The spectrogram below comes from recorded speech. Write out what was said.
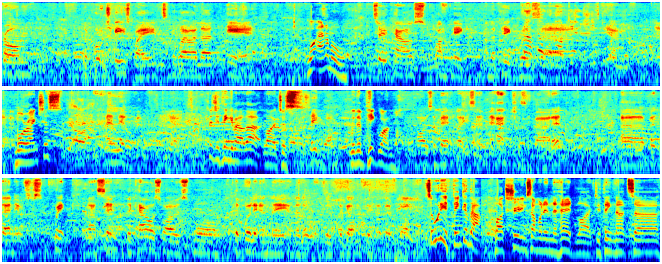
from the Portuguese way to the way I learned here. What animal? Two cows, one pig, and the pig was uh, yeah, yeah, More anxious? a little bit yeah. What did you think about that? Like just Big one. with a pig one? I was a bit, like you said, a bit anxious about it. Uh, but then it was just quick. That's it. The cows, was more the bullet and the and the, little, the, the gun thing that they've got. So what do you think of that? Like shooting someone in the head? Like, do you think that's uh,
